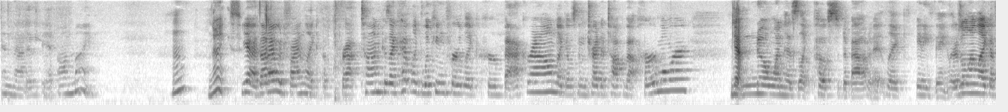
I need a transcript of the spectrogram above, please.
and that is it on mine. Nice. Yeah, I thought I would find like a crap ton because I kept like looking for like her background. Like I was gonna try to talk about her more. Yeah. but no one has like posted about it, like anything. There's only like a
